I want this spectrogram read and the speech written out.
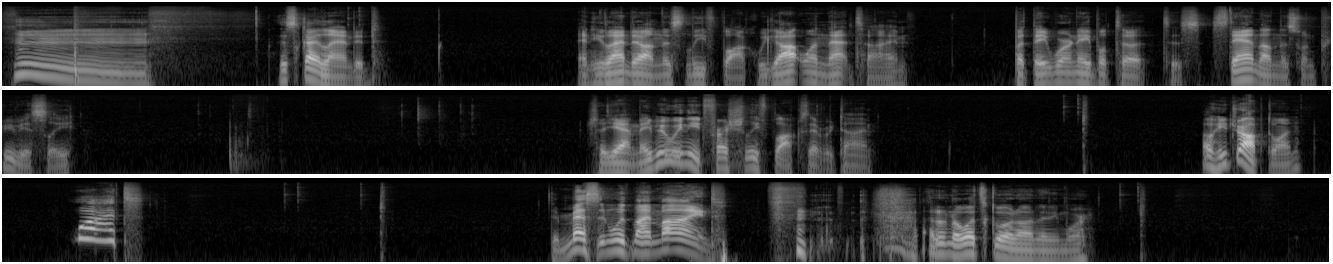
Hmm. This guy landed. And he landed on this leaf block. We got one that time. But they weren't able to, to stand on this one previously. So yeah, maybe we need fresh leaf blocks every time. Oh, he dropped one. What? They're messing with my mind. I don't know what's going on anymore.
